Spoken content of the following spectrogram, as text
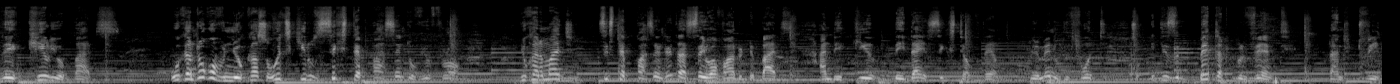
they kill your birds. We can talk of Newcastle, which kills 60% of your flock. You can imagine 60%. Let us say you have 100 birds and they kill, they die 60 of them. You remain with 40. So it is better to prevent to treat.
